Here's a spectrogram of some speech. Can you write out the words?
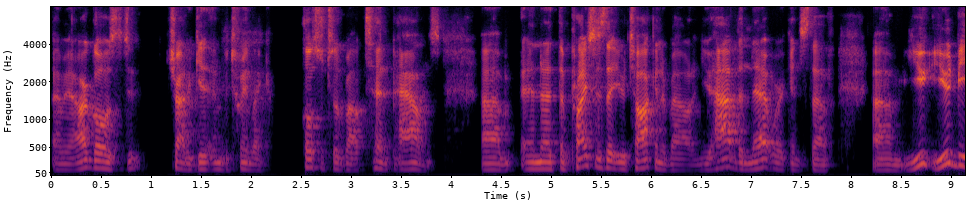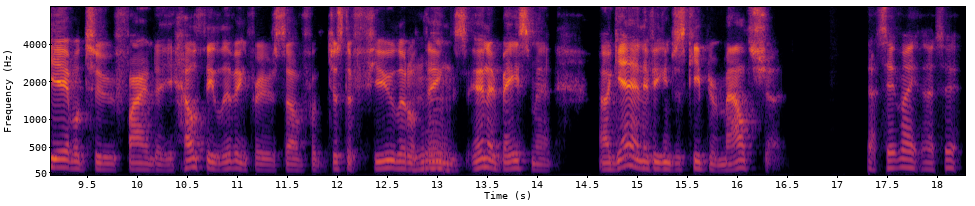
I mean, our goal is to try to get in between like closer to about 10 pounds. Um, and at the prices that you're talking about, and you have the network and stuff, um, you you'd be able to find a healthy living for yourself with just a few little mm. things in a basement. Again, if you can just keep your mouth shut. That's it, mate. That's it.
